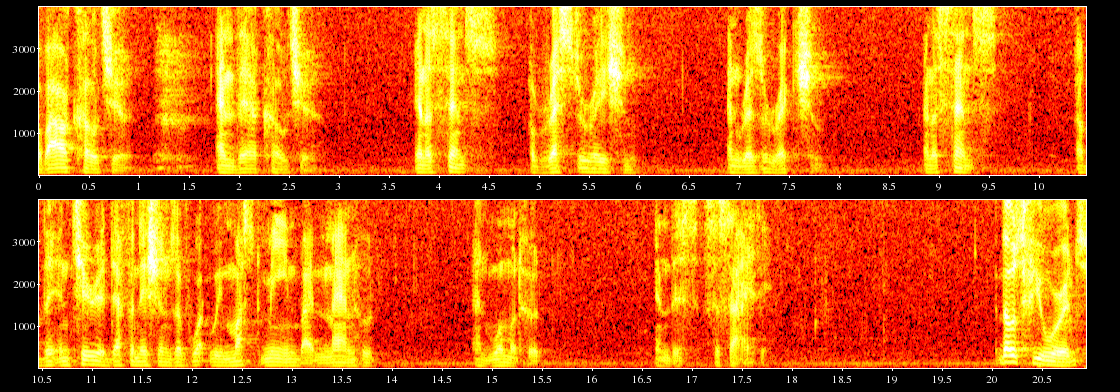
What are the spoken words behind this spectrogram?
of our culture and their culture, in a sense of restoration and resurrection, and a sense of the interior definitions of what we must mean by manhood and womanhood in this society. Those few words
